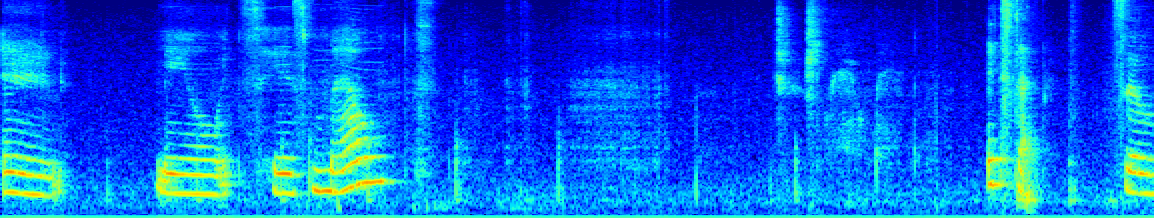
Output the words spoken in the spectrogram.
And now it's his mouth. It's done. So,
